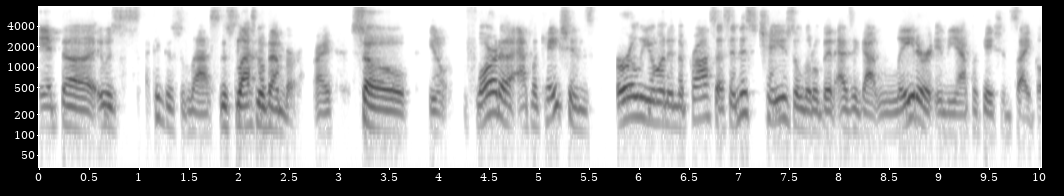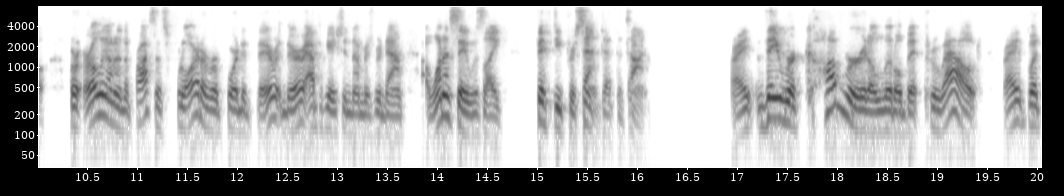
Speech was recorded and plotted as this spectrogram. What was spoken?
it uh, it was I think this was last this was last November, right? So you know, Florida applications early on in the process, and this changed a little bit as it got later in the application cycle. But early on in the process, Florida reported their their application numbers were down. I want to say it was like 50% at the time, right? They recovered a little bit throughout, right? But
